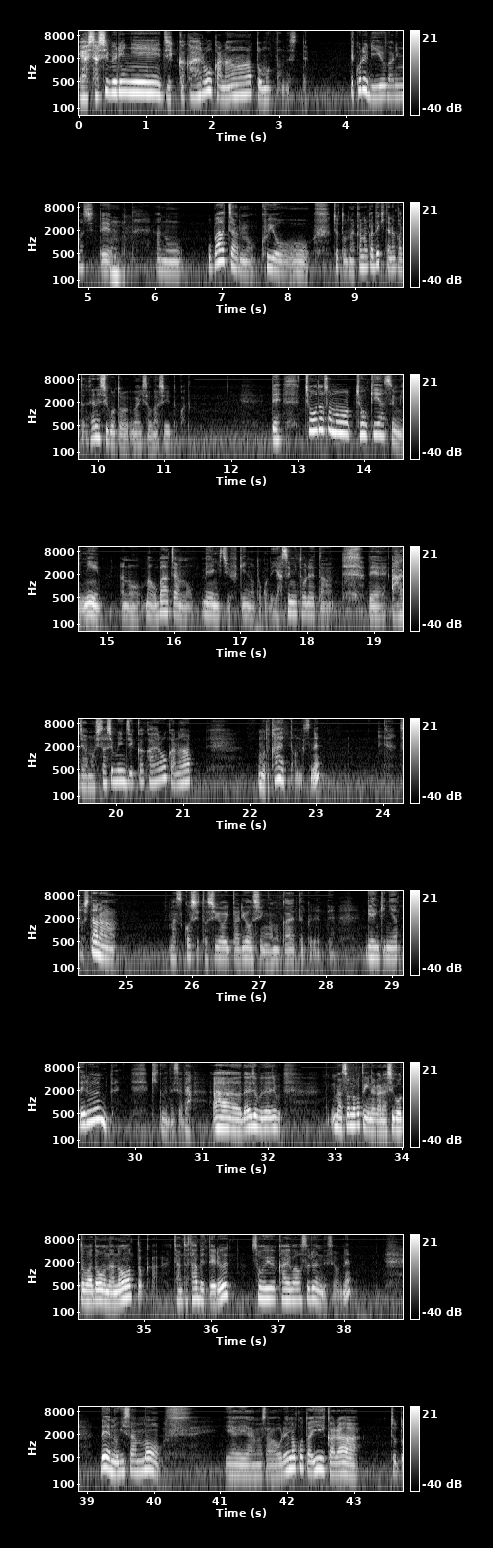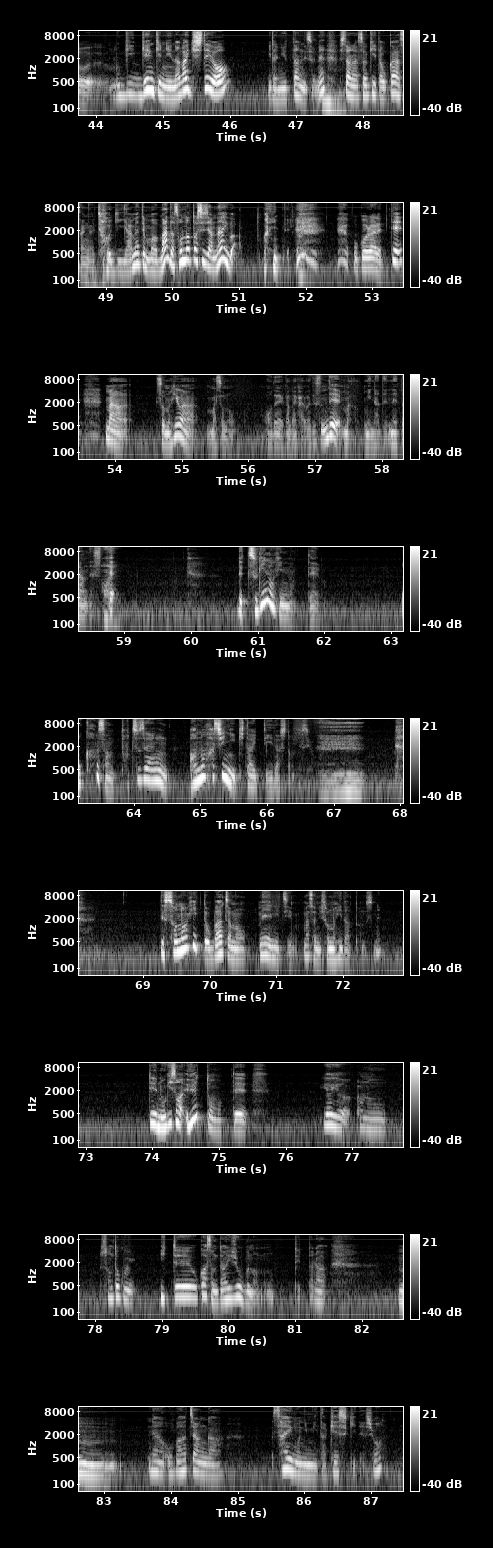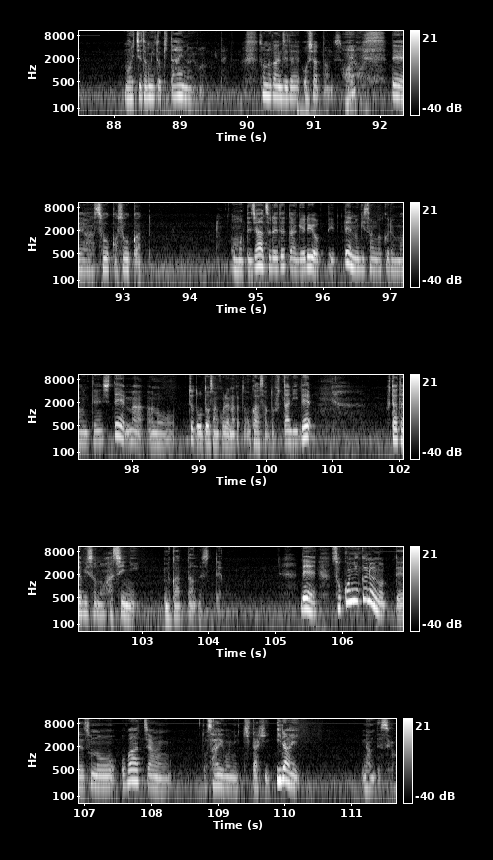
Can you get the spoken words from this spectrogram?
いや久しぶりに実家帰ろうかなと思ったんですってでこれ理由がありまして、うんあのおばあちゃんの供養をちょっとなかなかできてなかったんですよね仕事が忙しいとかで。でちょうどその長期休みにあの、まあ、おばあちゃんの命日付近のとこで休み取れたであじゃあもう久しぶりに実家帰ろうかなって思って帰ったんですね。そしたら、まあ、少し年老いた両親が迎えてくれて「元気にやってる?」みたいに聞くんですよ。でああ大丈夫大丈夫まあそんなこと言いながら仕事はどうなのとかちゃんと食べてる？そういう会話をするんですよね。で乃木さんも「いやいやあのさ俺のことはいいからちょっとぎ元気に長生きしてよ」みたいに言ったんですよね。そしたらそう聞いたお母さんが「ちょやめてままだそんな年じゃないわ」とか言って 怒られてまあその日は、まあ、その穏やかな会話ですんで、まあ、みんなで寝たんですって。はいで次の日になってお母さん突然あの橋に行きたいって言い出したんですよ。でその日っておばあちゃんの命日まさにその日だったんですね。で乃木さんえ？っと思って「いやいやあのそのとこ行ってお母さん大丈夫なの?」って言ったら「うんねおばあちゃんが最後に見た景色でしょ？もう一度見ときたいのよ」そんな感じでおっしゃったんですよね。はいはいであそうかそうかと思ってじゃあ連れてってあげるよって言って乃木さんが車運転して、まあ、あのちょっとお父さん来れなかったお母さんと2人で再びその橋に向かったんですって。でそこに来るのってそのおばあちゃんと最後に来た日以来なんですよ。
